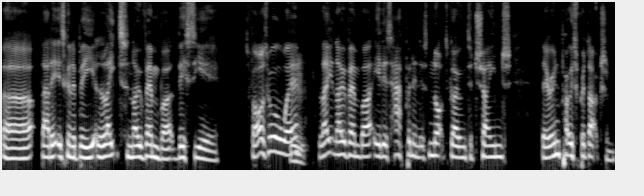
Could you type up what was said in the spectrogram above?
uh, that it is going to be late November this year. As far as we're aware, Mm. late November, it is happening. It's not going to change. They're in post production.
